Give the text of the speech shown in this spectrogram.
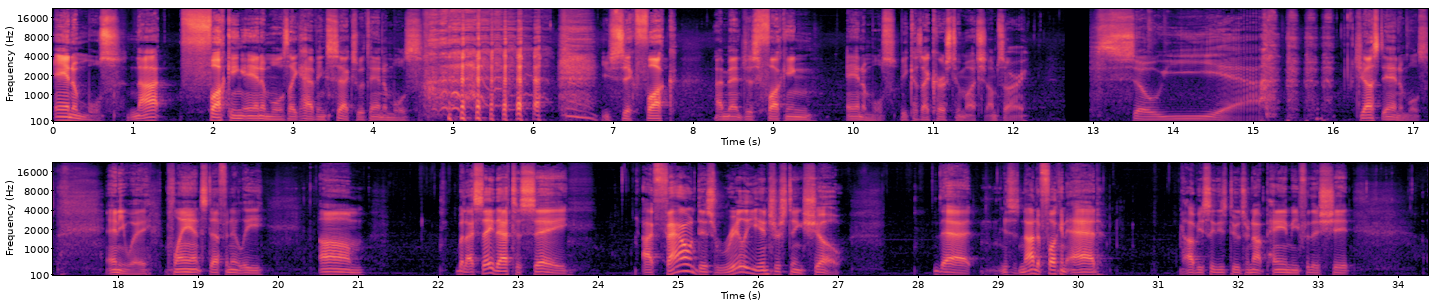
animals, not fucking animals like having sex with animals. you sick fuck. I meant just fucking animals because I curse too much. I'm sorry. So yeah. just animals. Anyway, plants definitely. Um, but I say that to say, I found this really interesting show that this is not a fucking ad. Obviously, these dudes are not paying me for this shit.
